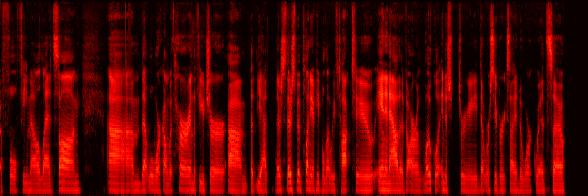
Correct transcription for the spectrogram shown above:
a full female led song um, that we'll work on with her in the future. Um, but yeah, there's there's been plenty of people that we've talked to in and out of our local industry that we're super excited to work with. So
